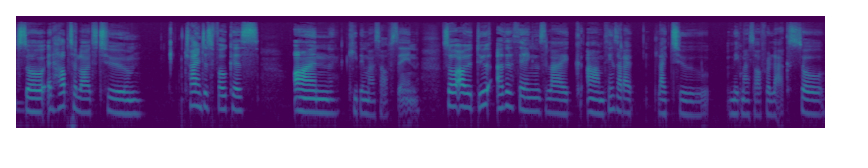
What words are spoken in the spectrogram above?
So it helped a lot to try and just focus on keeping myself sane. So I would do other things like um, things that I like to make myself relax. So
